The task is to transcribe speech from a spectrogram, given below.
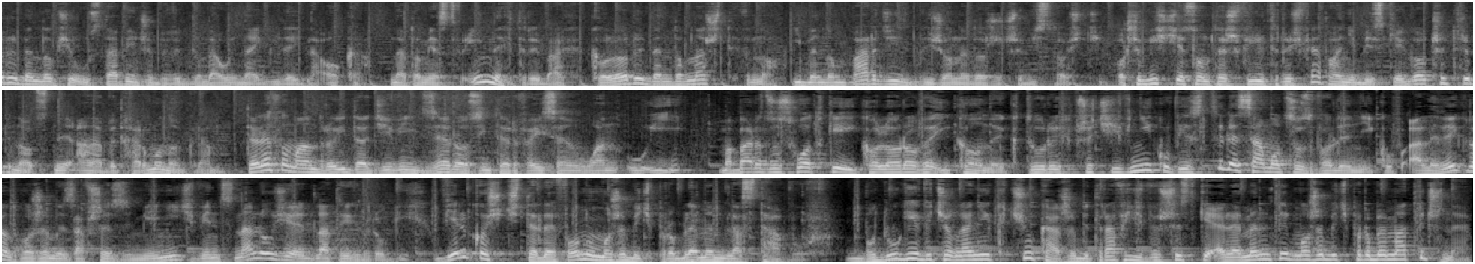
kolory będą się ustawiać, żeby wyglądały najmilej dla oka. Natomiast w innych trybach kolory będą na sztywno i będą bardziej zbliżone do rzeczywistości. Oczywiście są też filtry światła niebieskiego czy tryb nocny, a nawet harmonogram. Telefon Androida 9.0 z interfejsem One UI. Ma bardzo słodkie i kolorowe ikony, których przeciwników jest tyle samo co zwolenników, ale wygląd możemy zawsze zmienić, więc na luzie dla tych drugich. Wielkość telefonu może być problemem dla stawów, bo długie wyciąganie kciuka, żeby trafić we wszystkie elementy, może być problematyczne.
